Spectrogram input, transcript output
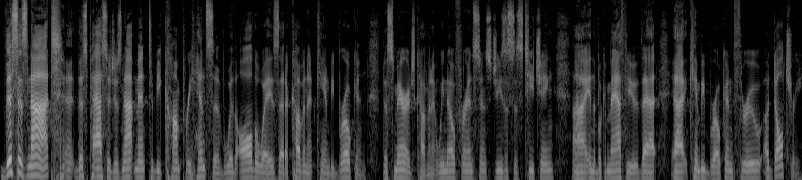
this is not, uh, this passage is not meant to be comprehensive with all the ways that a covenant can be broken, this marriage covenant. We know, for instance, Jesus' teaching uh, in the book of Matthew that uh, it can be broken through adultery.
